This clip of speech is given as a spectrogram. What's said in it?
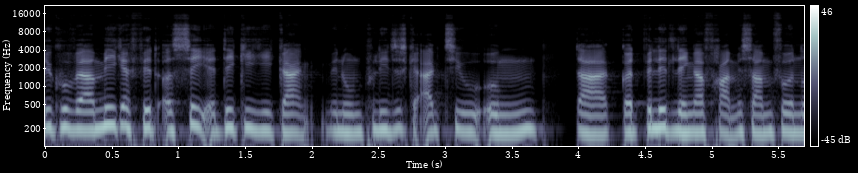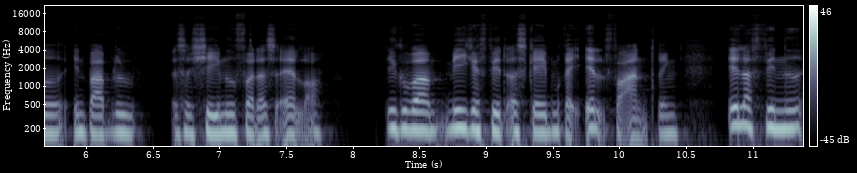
Det kunne være mega fedt at se, at det gik i gang med nogle politiske aktive unge, der godt vil lidt længere frem i samfundet, end bare blev altså, shamed for deres alder. Det kunne være mega fedt at skabe en reel forandring, eller finde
